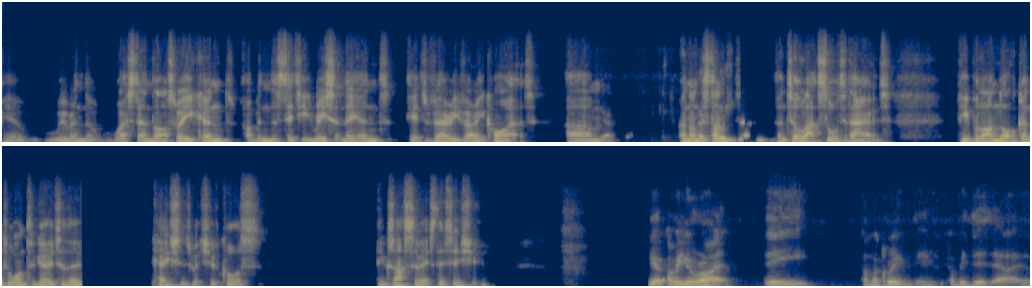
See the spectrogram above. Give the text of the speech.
you know we were in the west end last week and i've been in the city recently and it's very very quiet. Um, yeah. and understand until that's sorted out people are not going to want to go to those locations which of course exacerbates this issue yeah i mean you're right the I'm agreeing with you. I mean, uh,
